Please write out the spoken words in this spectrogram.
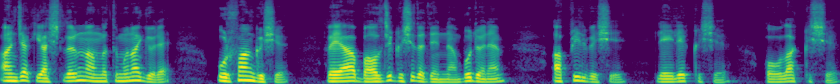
ancak yaşlıların anlatımına göre Urfan kışı veya balcı kışı da denilen bu dönem April beşi, Leylek kışı, Oğlak kışı,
